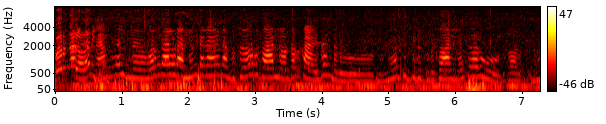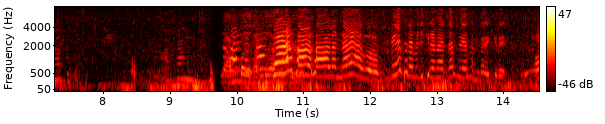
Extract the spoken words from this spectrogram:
வருங்காலோட சுவேசனை மிதிக்கிற மாதிரி தான் சுவேசன் வைக்கிறேன் ஓ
